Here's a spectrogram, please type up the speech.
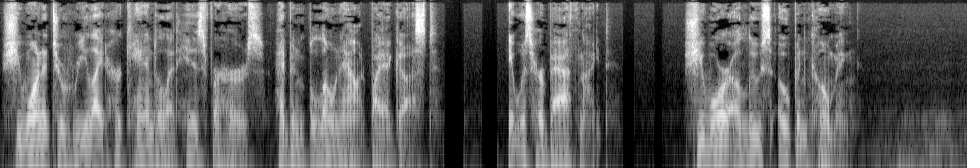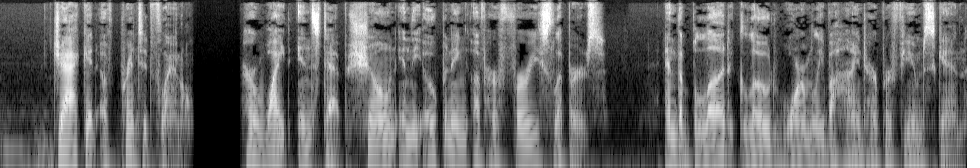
She wanted to relight her candle at his for hers had been blown out by a gust. It was her bath night. She wore a loose open combing, jacket of printed flannel. Her white instep shone in the opening of her furry slippers, and the blood glowed warmly behind her perfumed skin.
